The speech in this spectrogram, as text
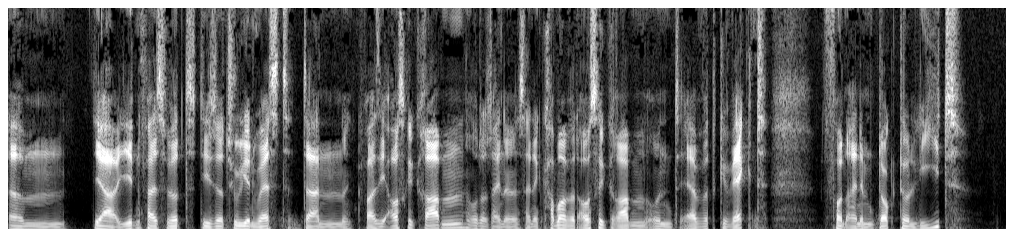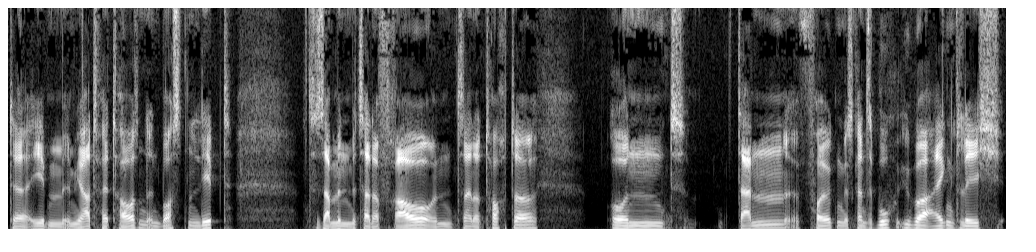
Ähm, ja, jedenfalls wird dieser Julian West dann quasi ausgegraben oder seine, seine Kammer wird ausgegraben und er wird geweckt von einem Dr. Lead, der eben im Jahr 2000 in Boston lebt, zusammen mit seiner Frau und seiner Tochter. Und dann folgen das ganze Buch über eigentlich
